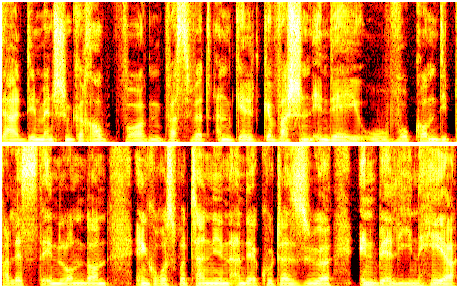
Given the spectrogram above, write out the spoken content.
da den Menschen geraubt worden? Was wird an Geld gewaschen in der EU? Wo kommen die Paläste in London, in Großbritannien, an der Côte d'Azur, in Berlin her?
